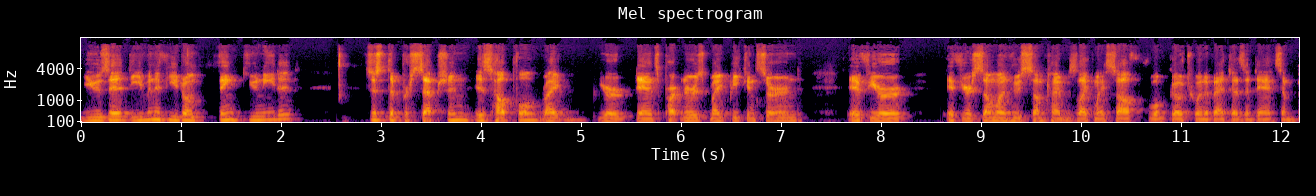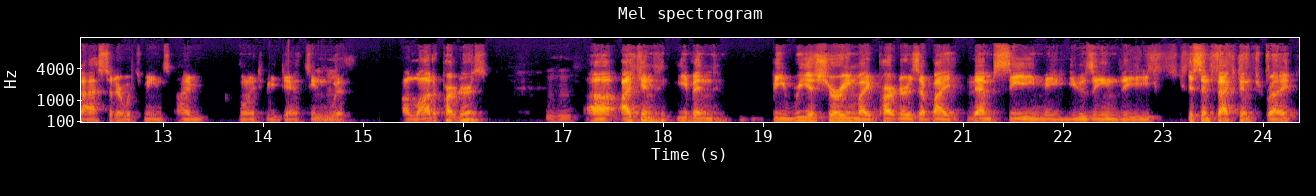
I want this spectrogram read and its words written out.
use it even if you don't think you need it. Just the perception is helpful, right? Your dance partners might be concerned if you're if you're someone who sometimes like myself will go to an event as a dance ambassador, which means I'm going to be dancing Mhm. with a lot of partners hmm uh, I can even be reassuring my partners that by them seeing me using the disinfectant, right?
